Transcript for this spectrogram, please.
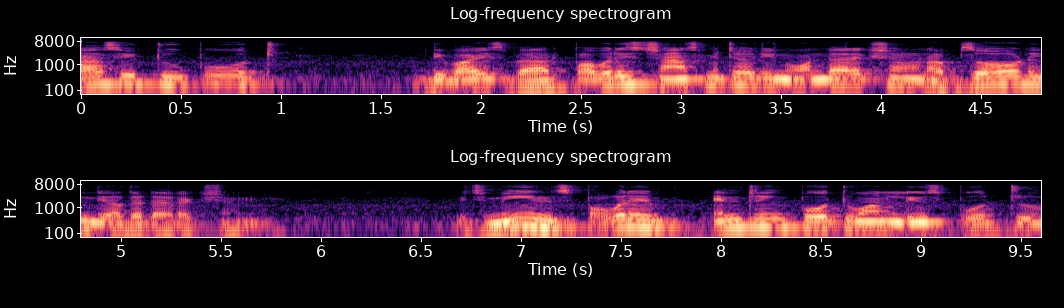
passive two port device where power is transmitted in one direction and absorbed in the other direction which means power entering port 1 leaves port 2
